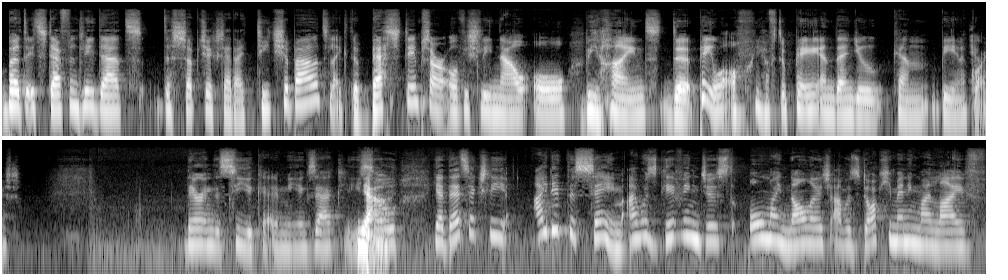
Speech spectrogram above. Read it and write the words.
but it's definitely that the subjects that I teach about, like the best tips, are obviously now all behind the paywall. You have to pay, and then you can be in a yeah. course. They're in the C Academy, exactly. Yeah. So, yeah, that's actually, I did the same. I was giving just all my knowledge, I was documenting my life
